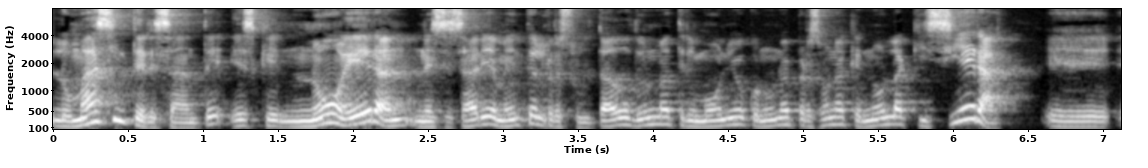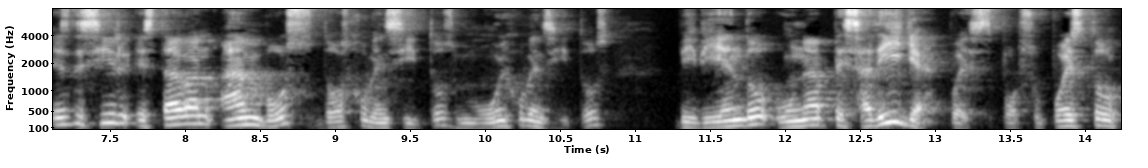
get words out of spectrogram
lo más interesante es que no eran necesariamente el resultado de un matrimonio con una persona que no la quisiera. Eh, es decir, estaban ambos, dos jovencitos, muy jovencitos, viviendo una pesadilla, pues por supuesto,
